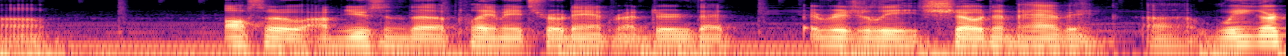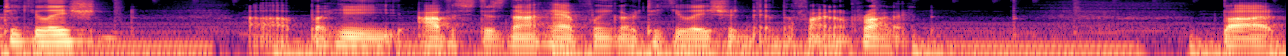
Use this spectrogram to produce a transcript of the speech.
Um, also, I'm using the Playmates Rodan render that originally showed him having uh, wing articulation, uh, but he obviously does not have wing articulation in the final product. But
